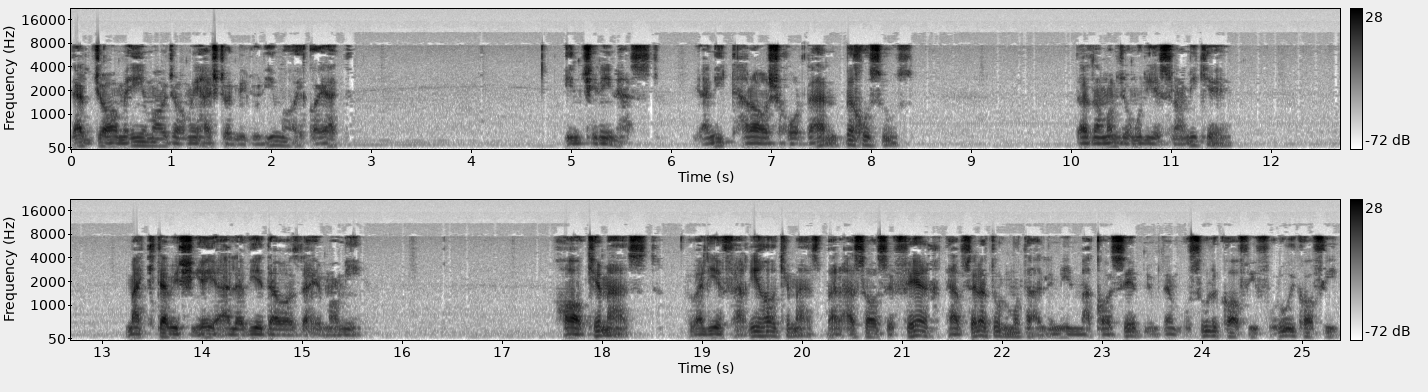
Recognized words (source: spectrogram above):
در جامعه ما جامعه 80 میلیونی ما حکایت این چنین است. یعنی تراش خوردن به خصوص در زمان جمهوری اسلامی که مکتب شیعه علوی دوازده امامی حاکم است. ولی فقیه حاکم است. بر اساس فقه تفسیرت المتعلمین مکاسب نمی‌دونم اصول کافی فروع کافی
